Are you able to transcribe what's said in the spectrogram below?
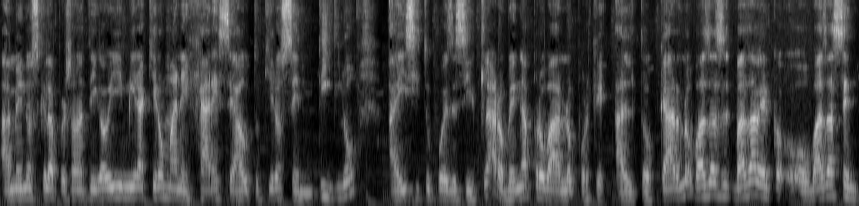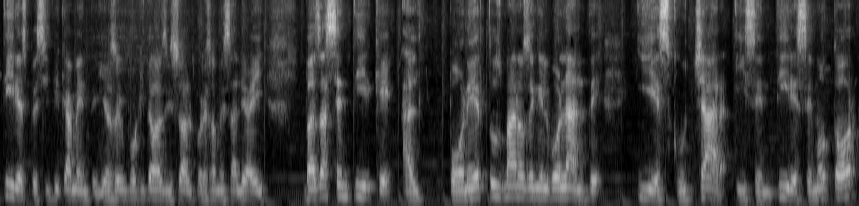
a menos que la persona te diga, oye, mira, quiero manejar ese auto, quiero sentirlo, ahí sí tú puedes decir, claro, venga a probarlo, porque al tocarlo vas a, vas a ver o vas a sentir específicamente, yo soy un poquito más visual, por eso me salió ahí, vas a sentir que al poner tus manos en el volante y escuchar y sentir ese motor,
